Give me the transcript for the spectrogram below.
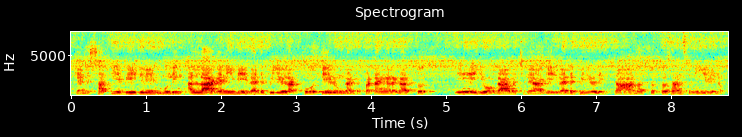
කියන්නේ සතිය පිහිටීමේ මුලින් අල්ලා ගැනීමේ වැඩපිළිවෙලක් හෝ තේරුම් ගන්න පටන් අරගත්තොත් ඒ යෝගාවචරයාගේ වැඩපිළිවෙල ඉතාමත් ප්‍රශංසනීය වෙනවා.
